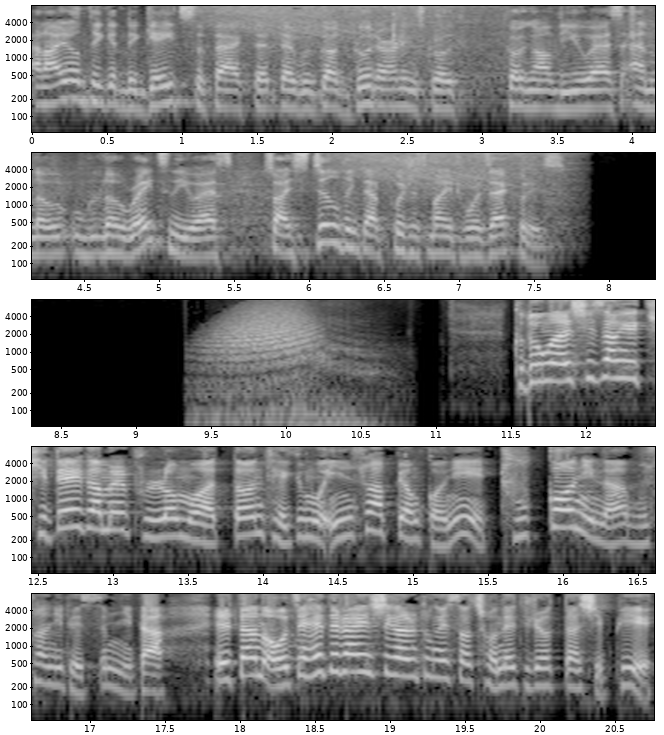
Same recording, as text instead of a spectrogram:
And I don't think it negates the fact that, that we've got good earnings growth going on in the US and low, low rates in the US. So I still think that pushes money towards equities. 그동안 시장의 기대감을 불러 모았던 대규모 인수합병건이 두 건이나 무산이 됐습니다. 일단 어제 헤드라인 시간을 통해서 전해드렸다시피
